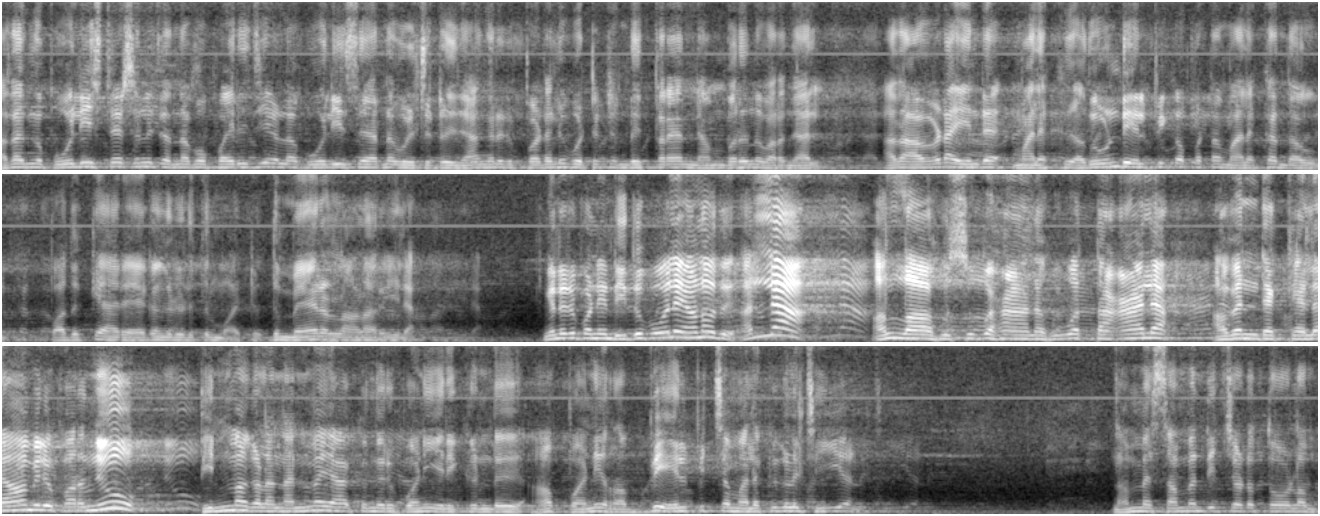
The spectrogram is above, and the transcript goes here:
അതങ്ങ് പോലീസ് സ്റ്റേഷനിൽ ചെന്നപ്പോൾ പരിചയമുള്ള പോലീസുകാരനെ വിളിച്ചിട്ട് ഞാൻ അങ്ങനെ ഒരു പെടൽ പെട്ടിട്ടുണ്ട് ഇത്രയും നമ്പർ എന്ന് പറഞ്ഞാൽ. അത് അവിടെ അതിന്റെ മലക്ക്. അതുകൊണ്ട് ഏൽപ്പിക്കപ്പെട്ട മലക്ക് എന്താവും പതുക്കെ ആ രേഖ അങ്ങോട്ട് എടുത്ത് മാറ്റും. ഇത് മേലുള്ള ആളറിയില്ല. ഇങ്ങനെ ഒരു പണിയുണ്ട്. ഇതുപോലെയാണോ അത്? അല്ല. അള്ളാഹു സുബാന അവന്റെ കലാമിൽ പറഞ്ഞു തിന്മകളെ നന്മയാക്കുന്ന ഒരു പണി എനിക്കുണ്ട്. ആ പണി റബ്ബ് ഏൽപ്പിച്ച മലക്കുകൾ ചെയ്യാണ്. നമ്മെ സംബന്ധിച്ചിടത്തോളം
